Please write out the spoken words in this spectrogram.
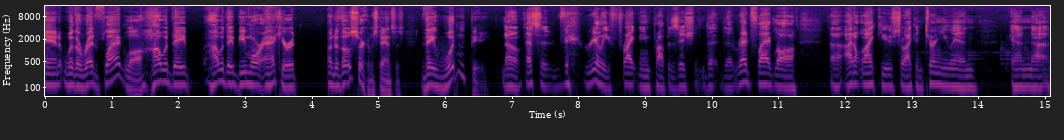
And with a red flag law, how would they how would they be more accurate under those circumstances? They wouldn't be. No, that's a really frightening proposition. The the red flag law. Uh, I don't like you, so I can turn you in and uh,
